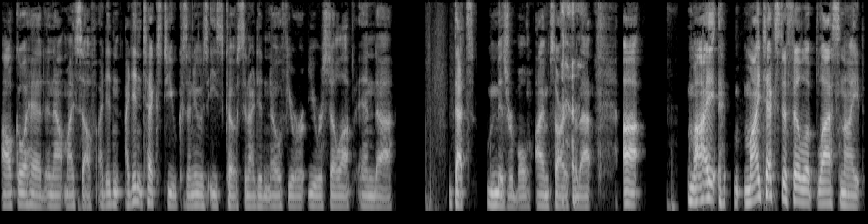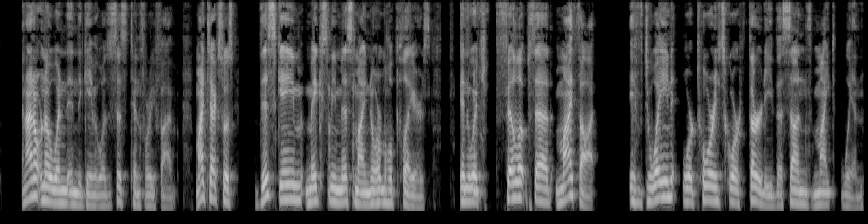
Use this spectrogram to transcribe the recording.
I'll go ahead and out myself. I didn't I didn't text you because I knew it was East Coast, and I didn't know if you were you were still up, and uh, that's miserable. I'm sorry for that. uh, my my text to Philip last night, and I don't know when in the game it was. It says 10:45. My text was, "This game makes me miss my normal players." In which Philip said, "My thought: if Duane or Torrey score 30, the Suns might win.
